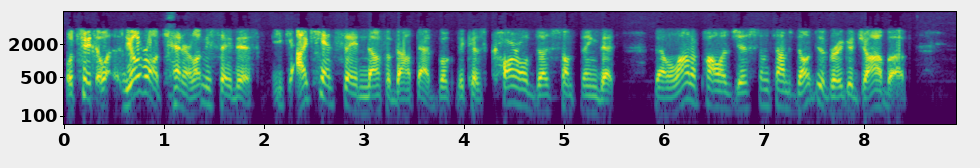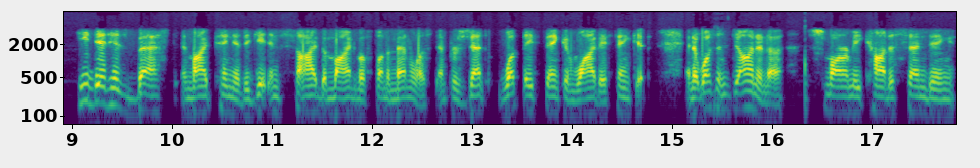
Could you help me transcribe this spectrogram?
Well, the overall tenor. Let me say this: I can't say enough about that book because Carl does something that that a lot of apologists sometimes don't do a very good job of he did his best, in my opinion, to get inside the mind of a fundamentalist and present what they think and why they think it. And it wasn't done in a smarmy, condescending,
